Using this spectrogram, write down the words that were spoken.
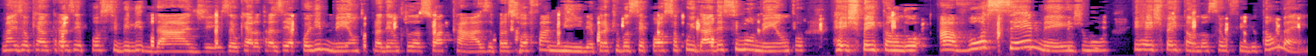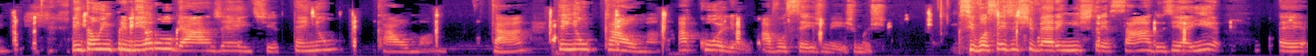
Mas eu quero trazer possibilidades, eu quero trazer acolhimento para dentro da sua casa, para sua família, para que você possa cuidar desse momento, respeitando a você mesmo e respeitando ao seu filho também. Então, em primeiro lugar, gente, tenham calma, tá? Tenham calma, acolham a vocês mesmos. Se vocês estiverem estressados, e aí é,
